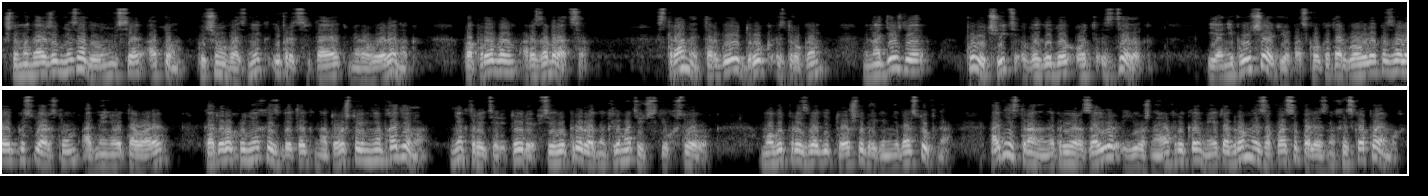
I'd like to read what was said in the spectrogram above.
что мы даже не задумываемся о том, почему возник и процветает мировой рынок. Попробуем разобраться. Страны торгуют друг с другом в надежде получить выгоду от сделок. И они получают ее, поскольку торговля позволяет государствам обменивать товары, которых у них избыток на то, что им необходимо. Некоторые территории, в силу природно-климатических условий, могут производить то, что другим недоступно. Одни страны, например, Заир и Южная Африка, имеют огромные запасы полезных ископаемых.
